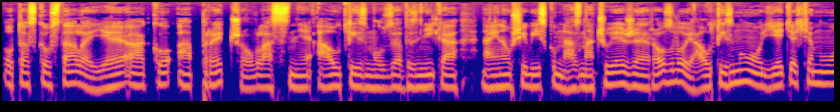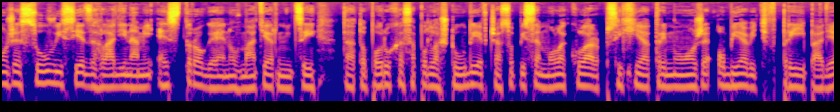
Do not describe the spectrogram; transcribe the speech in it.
otázkou stále je, ako a prečo vlastne autizmus vzniká. Najnovší výskum naznačuje, že rozvoj autizmu u dieťaťa môže súvisieť s hladinami estrogénu v maternici. Táto porucha sa podľa štúdie v časopise Molecular Psychiatry môže objaviť v prípade,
